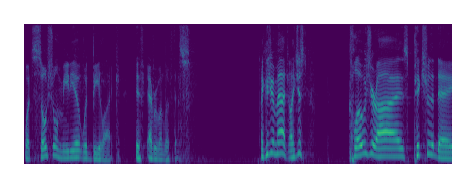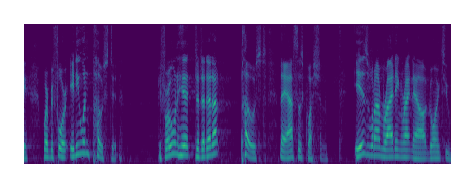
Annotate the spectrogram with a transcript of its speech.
what social media would be like if everyone lived this? Like, could you imagine? Like, just close your eyes, picture the day where before anyone posted, before anyone hit da da da da post, they asked this question is what I'm writing right now going to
